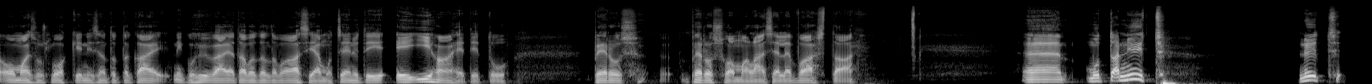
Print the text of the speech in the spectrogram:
omaisuusluokkiin, niin se on totta kai niin kuin hyvä ja tavoiteltava asia, mutta se nyt ei, ei ihan heti tule perus, perussuomalaiselle vastaan. Ää, mutta nyt, nyt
